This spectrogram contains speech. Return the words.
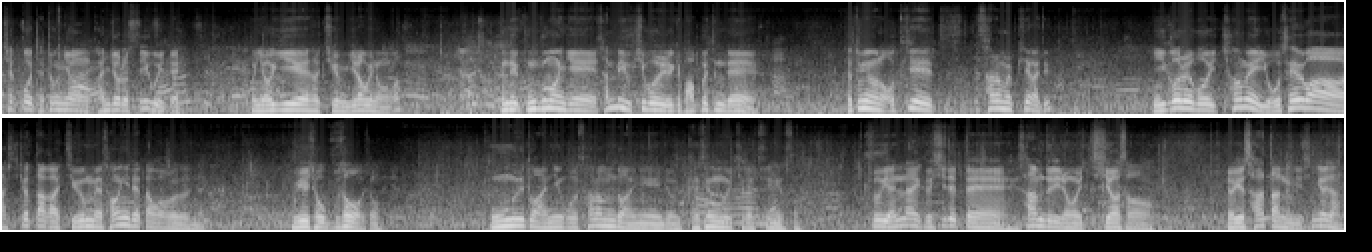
체코 대통령 관저로 쓰이고 있대 그럼 여기에서 지금 일하고 있는 건가? 근데 궁금한 게 365일 이렇게 바쁠 텐데 대통령은 어떻게 사람을 피해가지? 이거를 뭐 처음에 요새화 시켰다가 지금의 성이 됐다고 하거든요. 위에 저거 무서워 좀. 동물도 아니고 사람도 아닌 좀 괴생물체 같이 생겼어 그 옛날 그 시대 때 사람들이 이런 걸 지어서 여기 살았다는 게 신기하지 않아?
